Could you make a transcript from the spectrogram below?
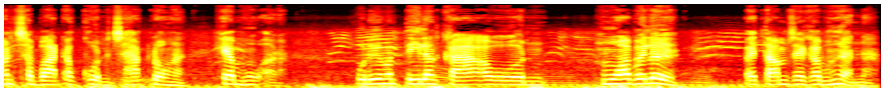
มันสะบัดเอาก้นชักลงอะแคมหัวน่ะผู้นี้มันตีลังกาเอาหัวไปเลย ไปตำใส่กับเหือนน่ะ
